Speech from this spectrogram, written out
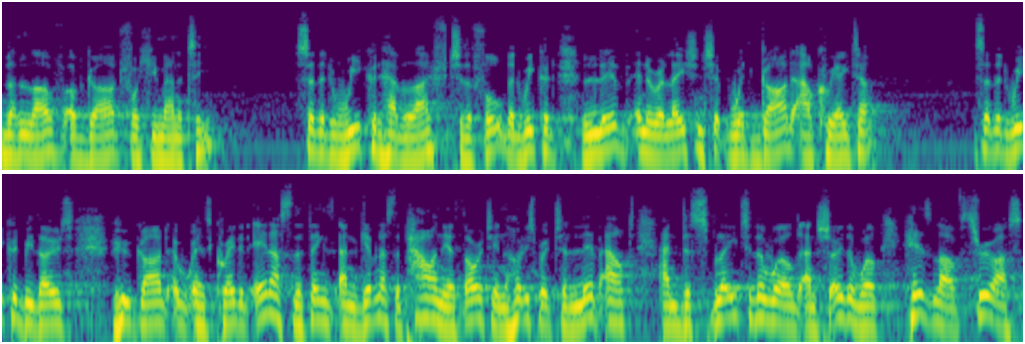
The love of God for humanity, so that we could have life to the full, that we could live in a relationship with God, our Creator so that we could be those who God has created in us the things and given us the power and the authority and the Holy Spirit to live out and display to the world and show the world His love through us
